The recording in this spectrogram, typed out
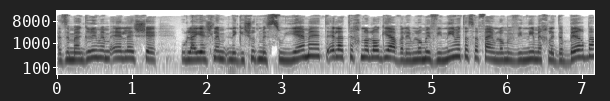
אז המהגרים הם אלה שאולי יש להם נגישות מסוימת אל הטכנולוגיה, אבל הם לא מבינים את השפה, הם לא מבינים איך לדבר בה?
